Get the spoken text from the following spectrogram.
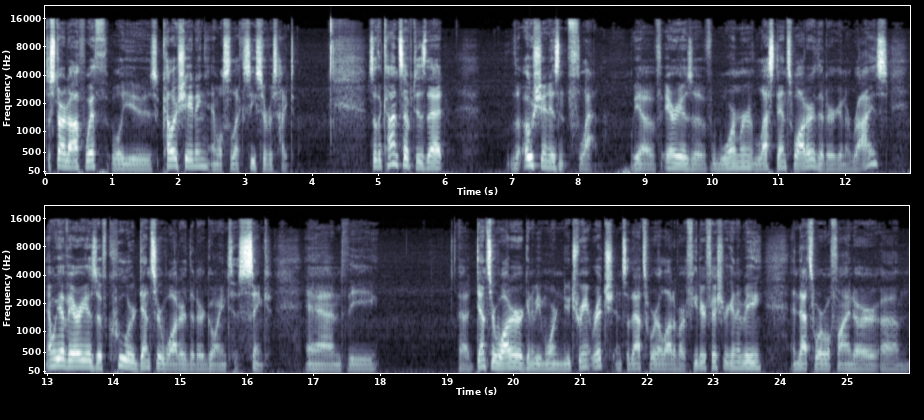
to start off with, we'll use color shading and we'll select sea surface height. So the concept is that the ocean isn't flat. We have areas of warmer, less dense water that are going to rise, and we have areas of cooler, denser water that are going to sink. And the uh, denser water are going to be more nutrient rich, and so that's where a lot of our feeder fish are going to be, and that's where we'll find our um,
